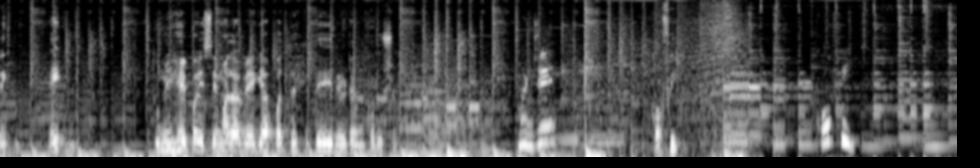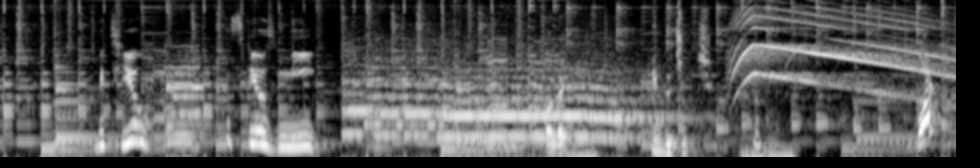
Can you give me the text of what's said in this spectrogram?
एक मिनिट एक मिनिट. तुम्ही हे पैसे मला वेगळ्या पद्धतीतही रिटर्न करू शकता. म्हणजे? Coffee coffee with you excuse me all right keep the change What?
